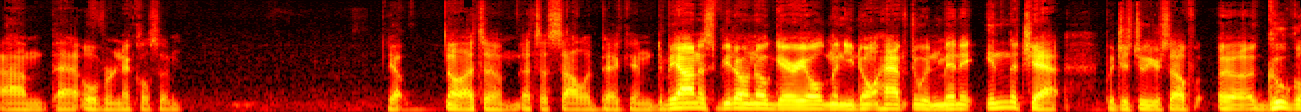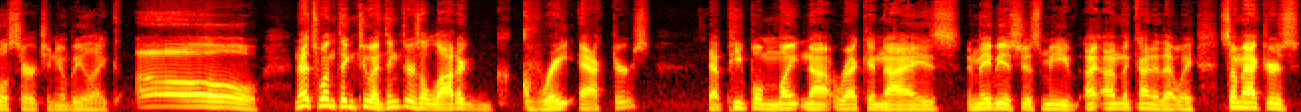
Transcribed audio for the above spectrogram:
um, that over Nicholson. Yep. No, that's a that's a solid pick. And to be honest, if you don't know Gary Oldman, you don't have to admit it in the chat, but just do yourself a Google search, and you'll be like, oh. And that's one thing too. I think there's a lot of great actors that people might not recognize, and maybe it's just me. I, I'm the kind of that way. Some actors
